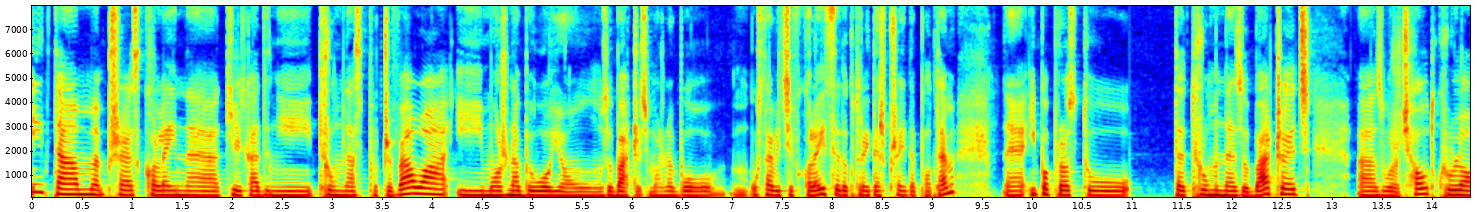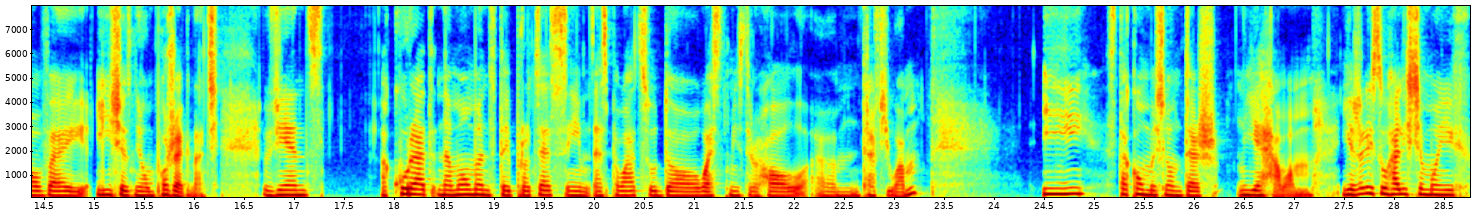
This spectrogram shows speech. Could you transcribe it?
i tam przez kolejne kilka dni trumna spoczywała i można było ją zobaczyć, można było ustawić się w kolejce, do której też przejdę potem e, i po prostu tę trumnę zobaczyć, e, złożyć hołd królowej i się z nią pożegnać. Więc akurat na moment tej procesji z pałacu do Westminster Hall um, trafiłam. I z taką myślą też jechałam. Jeżeli słuchaliście moich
